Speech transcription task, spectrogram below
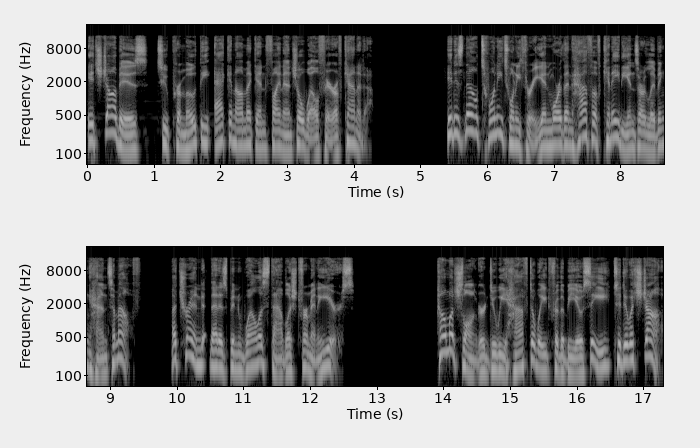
Its job is to promote the economic and financial welfare of Canada. It is now 2023 and more than half of Canadians are living hand to mouth, a trend that has been well established for many years. How much longer do we have to wait for the BOC to do its job?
